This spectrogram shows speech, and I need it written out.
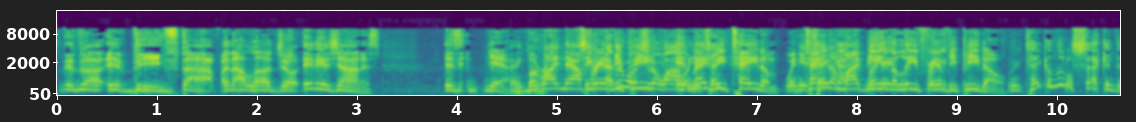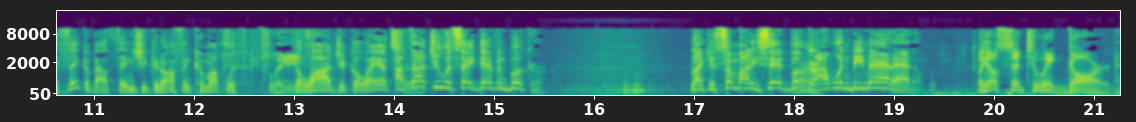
Well, Embiid, stop. And I love Joe. It is Giannis. Is it, yeah, Thank but you. right now See, for every MVP, once in a while it may take- be Tatum. when you Tatum a- might be when in the lead for when you- MVP though. When you take a little second to think about things, you can often come up with Please. the logical answer. I thought you would say Devin Booker. Like if somebody said Booker, I wouldn't be mad at him. Well, he also said two-way guard,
